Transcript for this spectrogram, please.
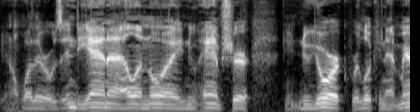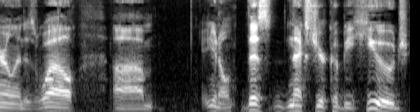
you know, whether it was Indiana, Illinois, New Hampshire, New York, we're looking at Maryland as well. Um, you know, this next year could be huge.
